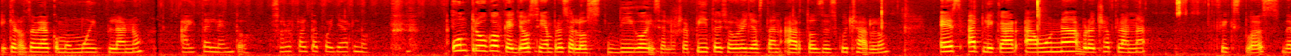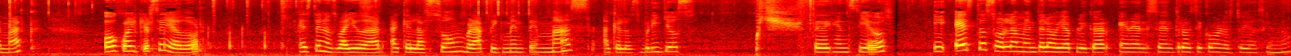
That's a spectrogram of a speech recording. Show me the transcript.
Y que no se vea como muy plano. Hay talento, solo falta apoyarlo. Un truco que yo siempre se los digo y se los repito y seguro ya están hartos de escucharlo es aplicar a una brocha plana Fix Plus de MAC o cualquier sellador este nos va a ayudar a que la sombra pigmente más, a que los brillos te dejen ciegos. Y esta solamente la voy a aplicar en el centro, así como lo estoy haciendo.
